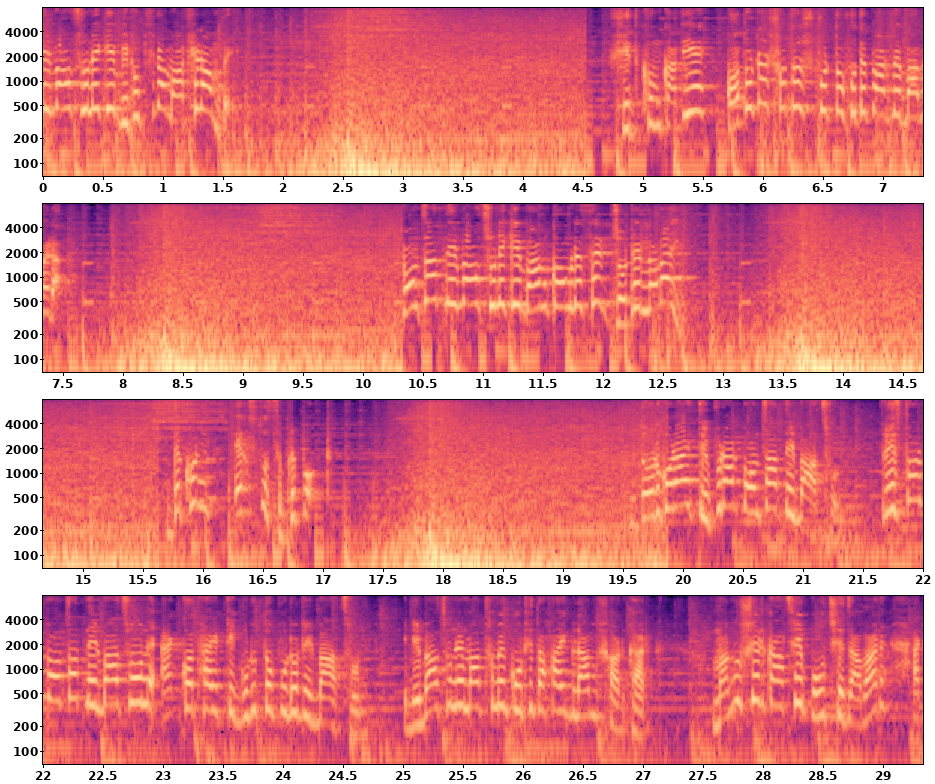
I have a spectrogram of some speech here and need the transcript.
নির্বাচনে কি বিরোধীরা মাঠে নামবে। শীতঘুম কাটিয়ে কতটা স্বতঃস্ফূর্ত হতে পারবে বামেরা? পঞ্চায়েত নির্বাচনে কি বাম কংগ্রেসের জোটের লড়াই। দেখুন এক্সক্লুসিভ রিপোর্ট। দোরগোড়ায় ত্রিপুরার পঞ্চায়েত নির্বাচন। ত্রিস্তর পঞ্চায়েত নির্বাচন এক কথায় একটি গুরুত্বপূর্ণ নির্বাচন। এই নির্বাচনের মাধ্যমে গঠিত হয় গ্রাম সরকার। মানুষের কাছে পৌঁছে যাবার এক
